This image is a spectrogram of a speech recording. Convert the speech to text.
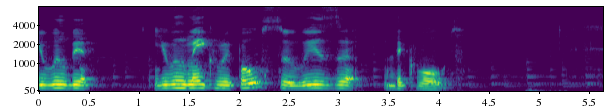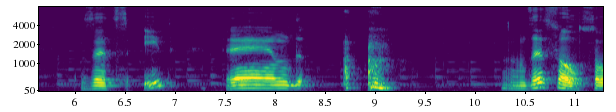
you will be you will make reposts with uh, the quote. That's it. And that's all. So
